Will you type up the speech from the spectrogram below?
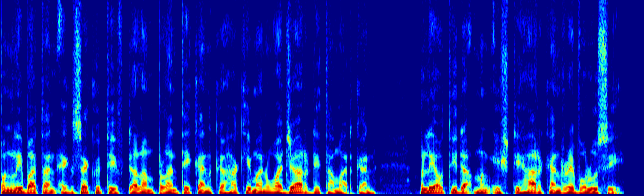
penglibatan eksekutif dalam pelantikan kehakiman wajar ditamatkan, beliau tidak mengisytiharkan revolusi.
